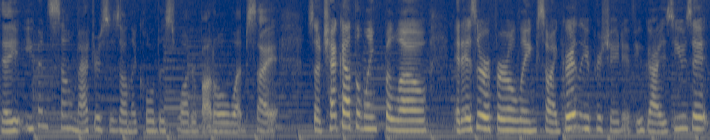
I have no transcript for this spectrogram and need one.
they even sell mattresses on the coldest water bottle website. So check out the link below. It is a referral link, so I greatly appreciate it if you guys use it.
